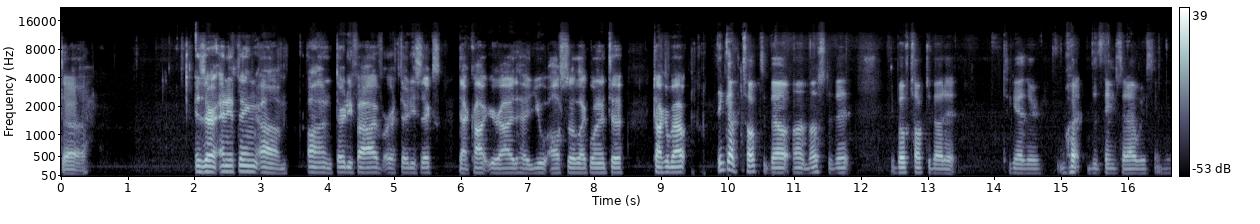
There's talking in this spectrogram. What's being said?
Uh, is there anything um on 35 or 36 that caught your eye that you also like wanted to talk about? I think I've talked about uh, most of it. We both talked about it together. What the things that I was thinking.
